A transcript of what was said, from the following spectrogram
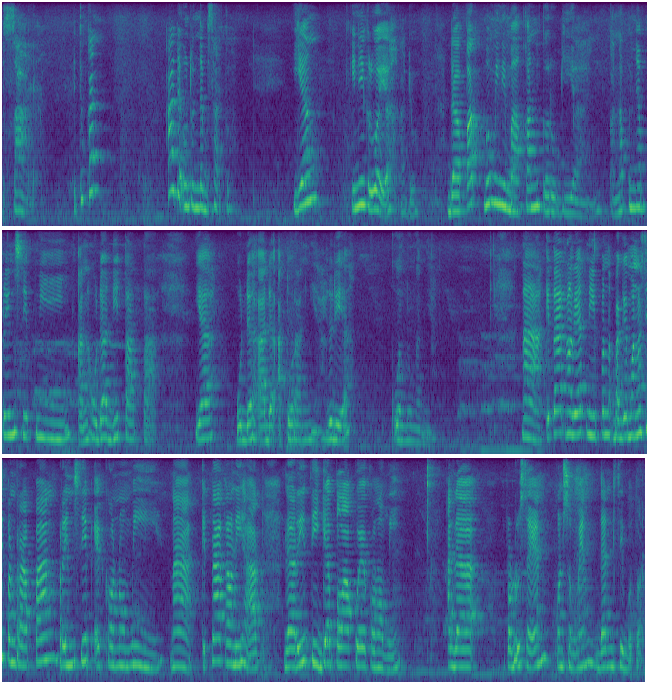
besar. Itu kan ada untungnya besar tuh. Yang ini kedua ya, aduh. Dapat meminimalkan kerugian karena punya prinsip nih, karena udah ditata. Ya, udah ada aturannya. Itu dia keuntungannya. Nah, kita akan lihat nih pen, bagaimana sih penerapan prinsip ekonomi. Nah, kita akan lihat dari tiga pelaku ekonomi. Ada produsen, konsumen, dan distributor.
